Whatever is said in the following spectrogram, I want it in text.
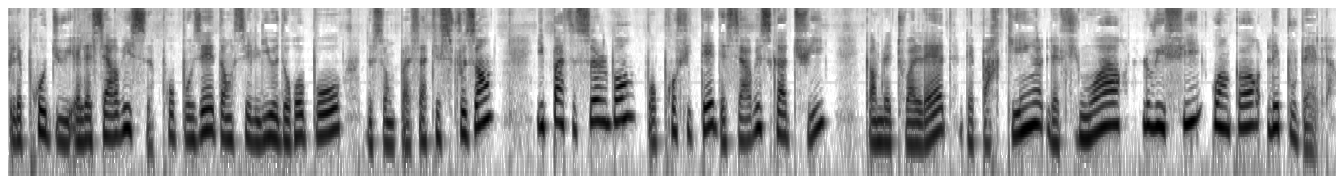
que les produits et les services proposés dans ces lieux de repos ne sont pas satisfaisants, y passent seulement pour profiter des services gratuits comme les toilettes, les parkings, les fumoirs, le Wi-Fi ou encore les poubelles.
